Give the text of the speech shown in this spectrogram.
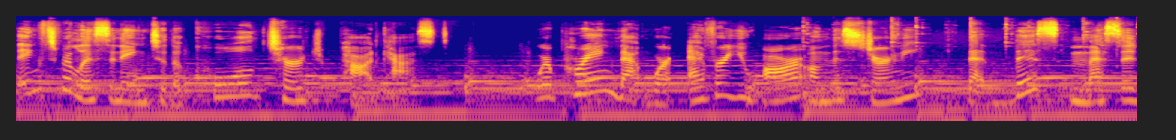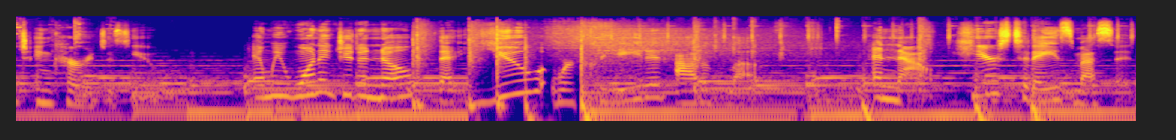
Thanks for listening to the Cool Church podcast. We're praying that wherever you are on this journey, that this message encourages you. And we wanted you to know that you were created out of love. And now, here's today's message.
